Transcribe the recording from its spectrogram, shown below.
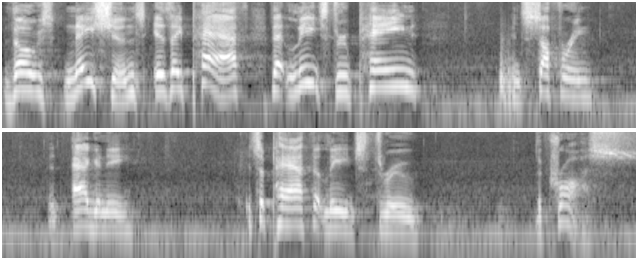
those nations is a path that leads through pain and suffering and agony. It's a path that leads through the cross.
